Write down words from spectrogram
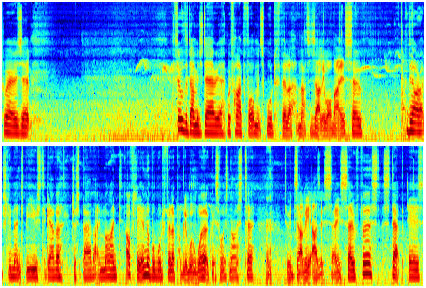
where is it? Fill the damaged area with high performance wood filler, and that's exactly what that is. So they are actually meant to be used together, just bear that in mind. Obviously, another wood filler probably will work, but it's always nice to do exactly as it says. So, first step is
